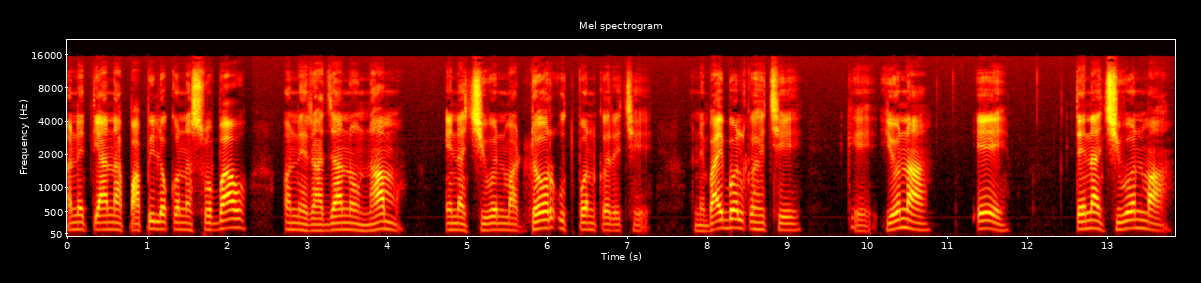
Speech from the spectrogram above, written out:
અને ત્યાંના પાપી લોકોનો સ્વભાવ અને રાજાનું નામ એના જીવનમાં ડર ઉત્પન્ન કરે છે. અને બાઇબલ કહે છે કે યોના એ તેના જીવનમાં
